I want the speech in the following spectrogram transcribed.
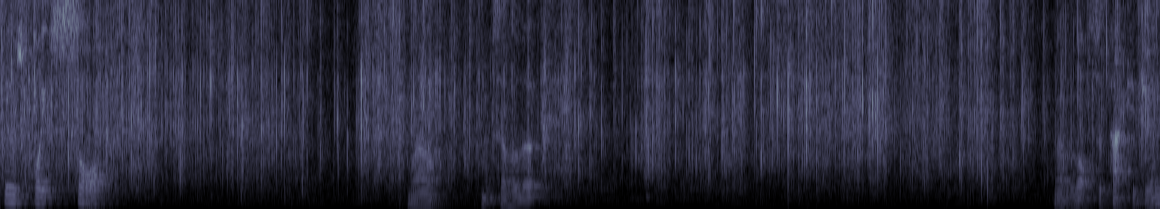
Feels quite soft. Well, let's have a look. Oh, lots of packaging.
